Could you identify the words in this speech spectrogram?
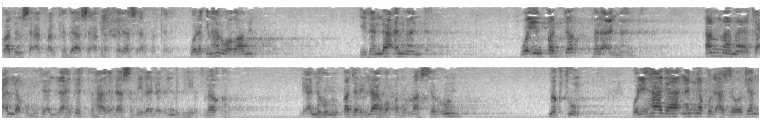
غدا سأفعل كذا سأفعل كذا سأفعل كذا. ولكن هل هو ضامن إذا لا علم عنده. وإن قدر فلا علم عنده. أما ما يتعلق بفعل الله به فهذا لا سبيل إلى العلم به إطلاقا. لأنه من قدر الله وقدر الله سر مكتوم. ولهذا لم يقل عز وجل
